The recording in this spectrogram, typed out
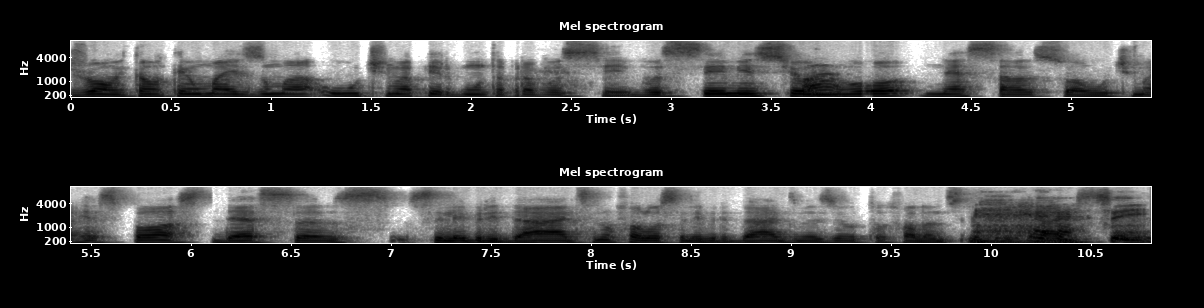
João, então tenho mais uma última pergunta para você. Você mencionou nessa sua última resposta dessas celebridades, você não falou celebridades, mas eu estou falando celebridades, sim,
